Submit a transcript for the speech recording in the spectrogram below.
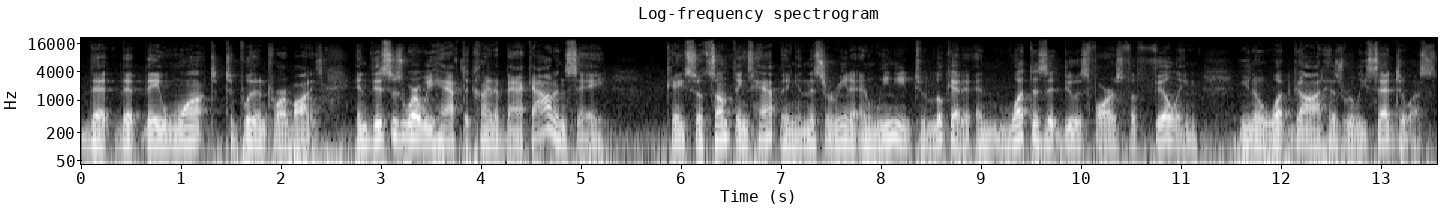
that that they want to put into our bodies, and this is where we have to kind of back out and say, okay, so something's happening in this arena, and we need to look at it. And what does it do as far as fulfilling, you know, what God has really said to us?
